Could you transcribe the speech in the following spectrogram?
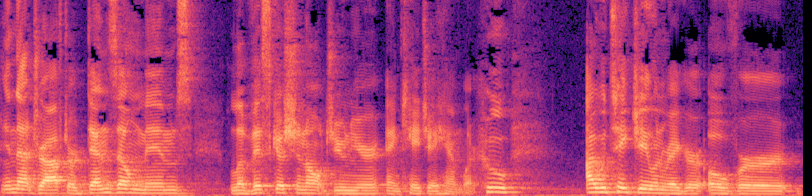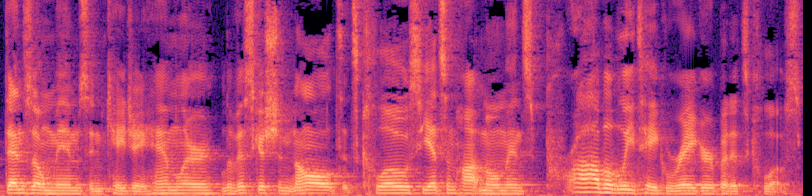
in that draft are Denzel Mims, Laviska Shenault Jr., and KJ Hamler, who I would take Jalen Reagor over Denzel Mims and KJ Hamler. Laviska Shenault, it's close. He had some hot moments. Probably take Reagor, but it's close.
